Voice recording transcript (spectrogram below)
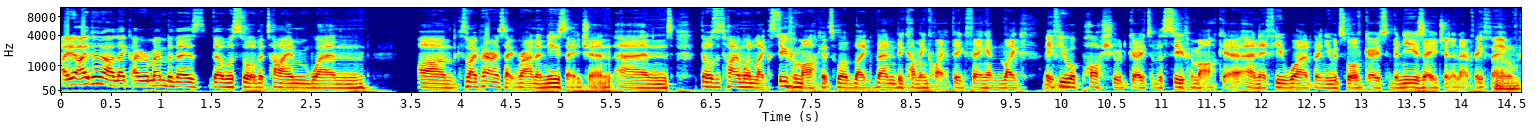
I, I don't know like i remember there's there was sort of a time when um because my parents like ran a newsagent and there was a time when like supermarkets were like then becoming quite a big thing and like if mm. you were posh you would go to the supermarket and if you weren't then you would sort of go to the newsagent and everything yeah.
